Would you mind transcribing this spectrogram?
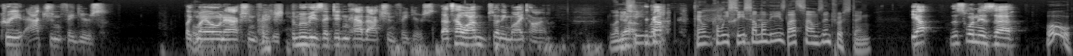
create action figures. Like my own action figures. Action. The movies that didn't have action figures. That's how I'm spending my time. Let me Yeah. see. Let- can, can we see some of these? That sounds interesting. Yeah, this one is uh Oh,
